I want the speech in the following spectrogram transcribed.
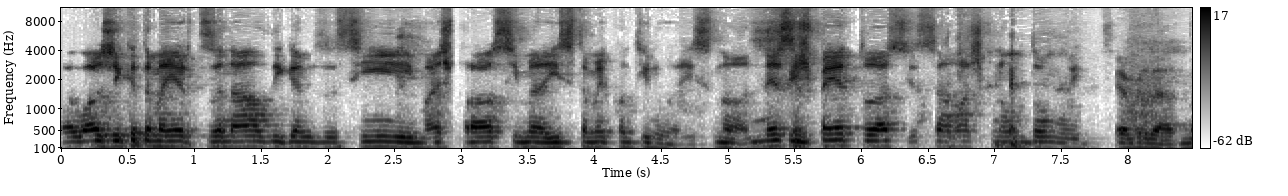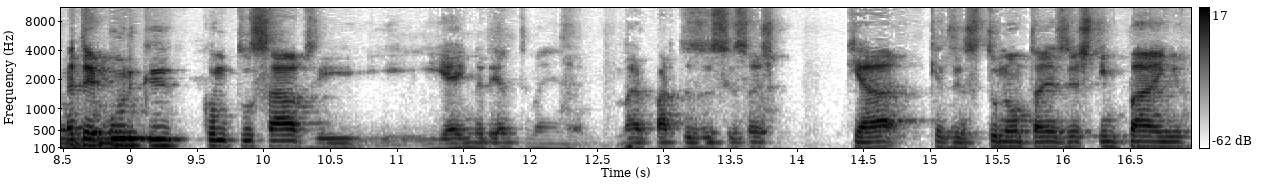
a lógica também artesanal, digamos assim, mais próxima, isso também continua. Isso não, nesse Sim. aspecto, a associação acho que não mudou muito. É verdade. Até porque, como tu sabes, e, e é inerente também, a maior parte das associações que há, quer dizer, se tu não tens este empenho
